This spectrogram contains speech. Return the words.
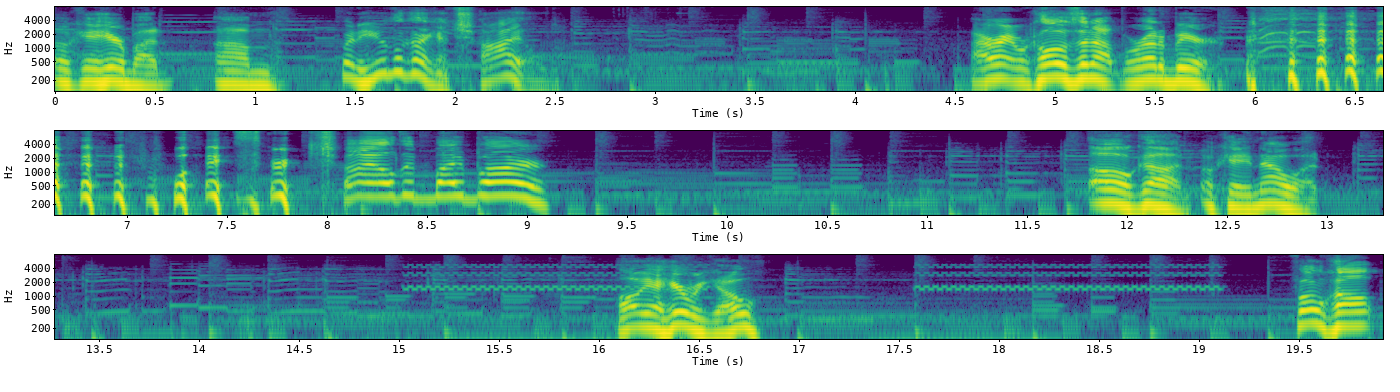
Okay, here, bud. Um, wait, you look like a child. All right, we're closing up. We're out of beer. Why is there a child in my bar? Oh God. Okay, now what? Oh yeah, here we go. Phone call.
